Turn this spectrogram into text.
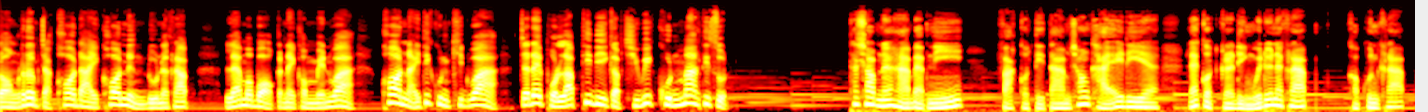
ลองเริ่มจากข้อใดข้อหนึ่งดูนะครับ และมาบอกกันในคอมเมนต์ว่า ข้อไหนที่คุณคิดว่าจะได้ผลลัพธ์ที่ดีกับชีวิตคุณมากที่สุด ถ้าชอบเนื้อหาแบบนี้ ฝากกดติดตามช่องขายไอเดีย และกดกระดิ่งไว้ด้วยนะครับ ขอบคุณครับ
